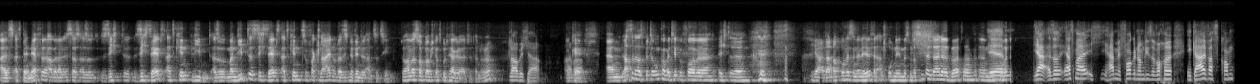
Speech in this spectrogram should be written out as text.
als, als der Neffe, aber dann ist das also sich, sich selbst als Kind liebend. Also man liebt es, sich selbst als Kind zu verkleiden oder sich eine Windel anzuziehen. So haben wir es doch, glaube ich, ganz gut hergeleitet dann, oder? Glaube ich, ja. Okay. Ähm, lassen wir das bitte unkommentiert, bevor wir echt äh, ja, dann noch professionelle Hilfe in Anspruch nehmen müssen. Was sind denn deine Wörter ähm, ähm, ja, also erstmal, ich habe mir vorgenommen, diese Woche, egal was kommt,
